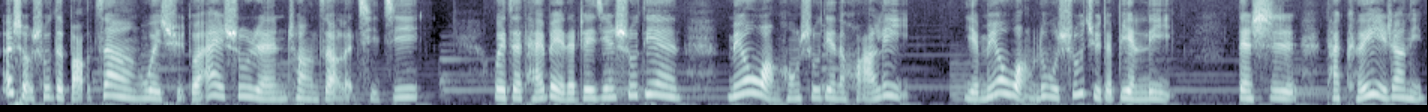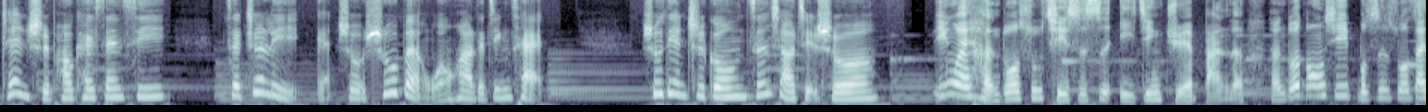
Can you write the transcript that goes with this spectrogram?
二手书的宝藏为许多爱书人创造了奇迹。位在台北的这间书店，没有网红书店的华丽，也没有网络书局的便利，但是它可以让你暂时抛开三 C，在这里感受书本文化的精彩。书店志工曾小姐说：“因为很多书其实是已经绝版了，很多东西不是说在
